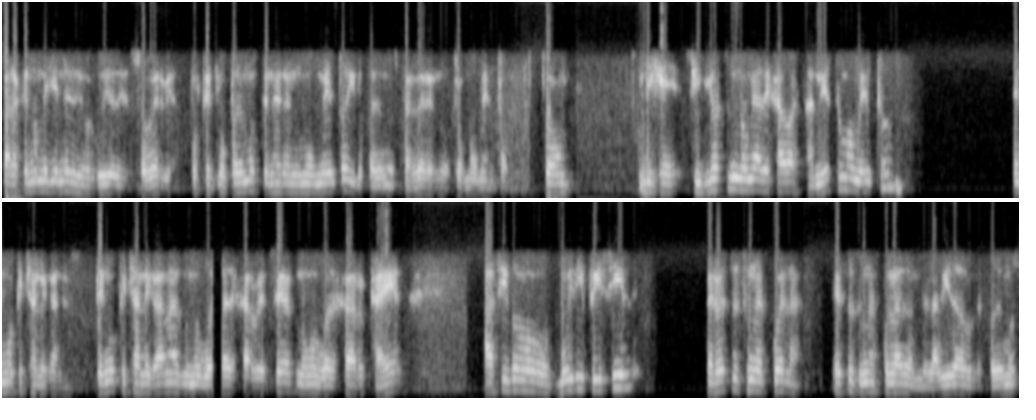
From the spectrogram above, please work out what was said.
para que no me llene de orgullo y de soberbia, porque lo podemos tener en un momento y lo podemos perder en otro momento. So, dije, si Dios no me ha dejado hasta en este momento, tengo que echarle ganas, tengo que echarle ganas, no me voy a dejar vencer, no me voy a dejar caer. Ha sido muy difícil, pero esto es una escuela, esto es una escuela donde la vida, donde podemos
